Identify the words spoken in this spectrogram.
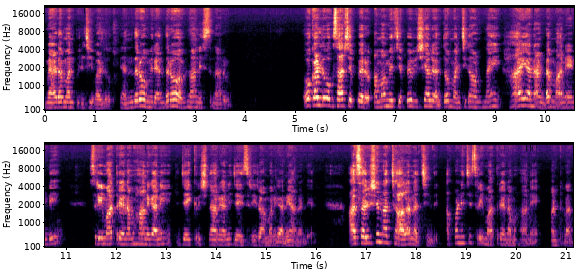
మేడం అని పిలిచేవాళ్ళు. ఎందరో మీరు ఎందరో అభిమానిస్తున్నారు. ఒకళ్ళు ఒకసారి చెప్పారు అమ్మ మీరు చెప్పే విషయాలు ఎంతో మంచిగా ఉంటున్నాయి. హాయ్ అని అండం మానేయండి. శ్రీమాత్రే నమహ అని కానీ జై కృష్ణ అని కానీ జై శ్రీరామ్ అని కానీ అనండి అని. ఆ సజెషన్ నాకు చాలా నచ్చింది. అప్పటి నుంచి శ్రీమాత్రే నమహ అని అంటున్నాను.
